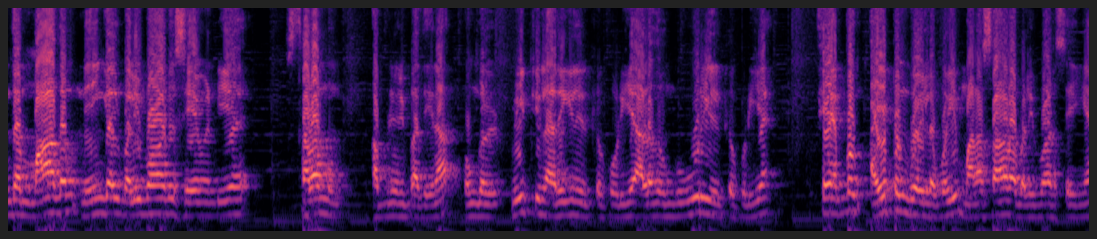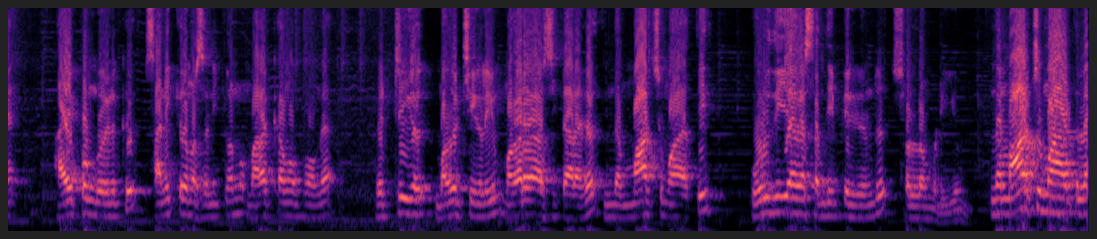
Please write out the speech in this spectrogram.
இந்த மாதம் நீங்கள் வழிபாடு செய்ய வேண்டிய ஸ்தலமும் அப்படின்னு பார்த்தீங்கன்னா உங்கள் வீட்டில் அருகில் இருக்கக்கூடிய அல்லது உங்க ஊரில் இருக்கக்கூடிய ஐயப்பன் ஐயப்பன் கோயிலில் போய் மனசார வழிபாடு செய்யுங்க. ஐயப்பன் கோயிலுக்கு சனிக்கிழமை சனிக்கிழமை மறக்காம போங்க. வெற்றிகள் மகிழ்ச்சிகளையும் மகர ராசிக்காரர்கள் இந்த மார்ச் மாதத்தில் உறுதியாக சந்திப்பீர்கள் என்று சொல்ல முடியும். இந்த மார்ச் மாதத்துல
